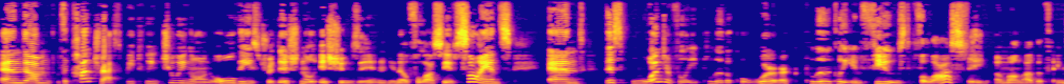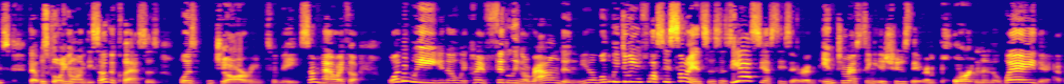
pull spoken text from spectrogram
And um, the contrast between chewing on all these traditional issues in, you know, philosophy of science and this wonderfully political work, politically infused philosophy, among other things, that was going on in these other classes was jarring to me. Somehow I thought, what are we, you know, we're kind of fiddling around and, you know, what are we doing in philosophy of science? This is, yes, yes, these are interesting issues. They're important in a way. They have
